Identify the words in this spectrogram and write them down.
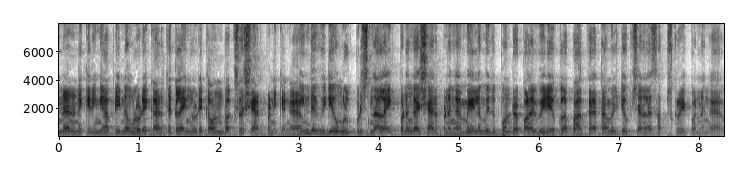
என்ன நினைக்கிறீங்க அப்படின்னு உங்களுடைய கருத்துக்களை எங்களுடைய கமெண்ட் பாக்ஸில் ஷேர் பண்ணிக்கோங்க. இந்த வீடியோ உங்களுக்கு பிடிச்சிருந்தா லைக் பண்ணுங்கள் ஷேர் பண்ணுங்கள் மேலும் இது போன்ற பல வீடியோக்களை பார்க்க தமிழ் டியூப் சேனலை சப்ஸ்கிரைப் பண்ணுங்கள்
